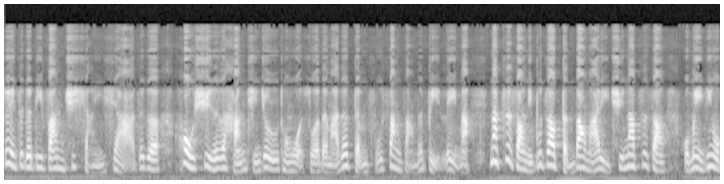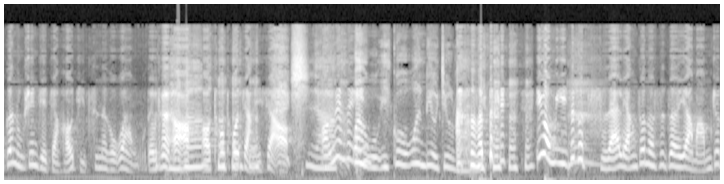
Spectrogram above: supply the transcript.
所以这个地方你去想一下、啊，这个后续的这个行情就如同我说的嘛，这等幅上涨的比例嘛，那至少你不知道等到哪里去，那至少我们已经我跟卢萱姐讲好几次那个万五，对不对啊？哦，偷偷讲一下啊、是啊，哦因为那万五一过万六就来，对，因为我们以这个尺来量，真的是这样嘛，我们就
